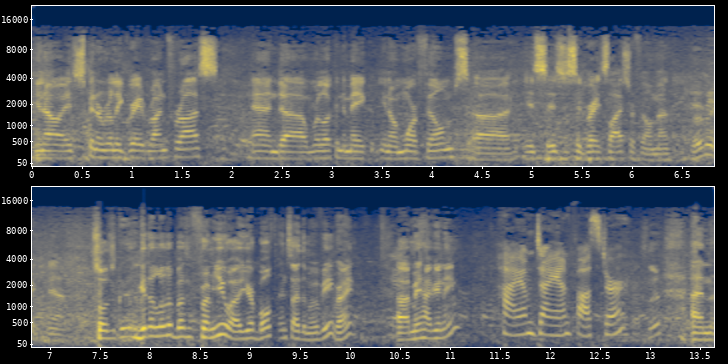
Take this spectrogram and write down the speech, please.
You know, it's been a really great run for us, and uh, we're looking to make you know more films. Uh, it's, it's just a great slasher film, man. Perfect. Yeah. So let's get a little bit from you. Uh, you're both inside the movie, right? Uh, may I have your name? Hi, I'm Diane Foster. And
